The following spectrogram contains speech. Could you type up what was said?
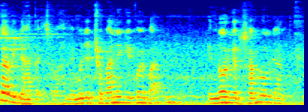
का भी जहाँ तक सवाल है, मुझे छुपाने की कोई बात नहीं इंदौर के तो सब लोग जानते हैं।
